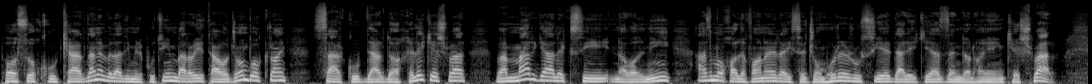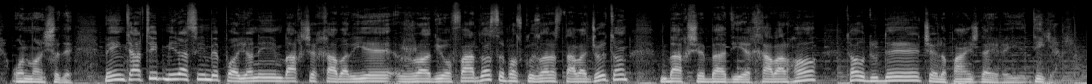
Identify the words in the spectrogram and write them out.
پاسخگو کردن ولادیمیر پوتین برای تهاجم به اوکراین سرکوب در داخل کشور و مرگ الکسی نوالنی از مخالفان رئیس جمهور روسیه در یکی از زندانهای این کشور عنوان شده. به این ترتیب می‌رسیم به پایان این بخش خبری رادیو فردا. سپاسگزار از توجهتان. بخش بعدی خبرها تا حدود 45 دقیقه دیگر.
